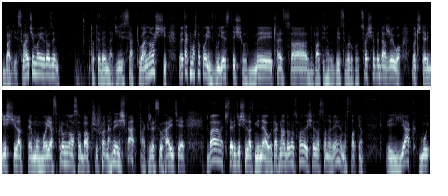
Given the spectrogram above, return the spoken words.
bardziej. Słuchajcie, moi drodzy, to tyle na dziś z aktualności. No i tak można powiedzieć, 27 czerwca 2020 roku, co się wydarzyło? No 40 lat temu moja skromna osoba przyszła na ten świat, także słuchajcie, 2-40 lat minęło. Tak na dobrą sprawę się zastanawiałem ostatnio, jak mój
